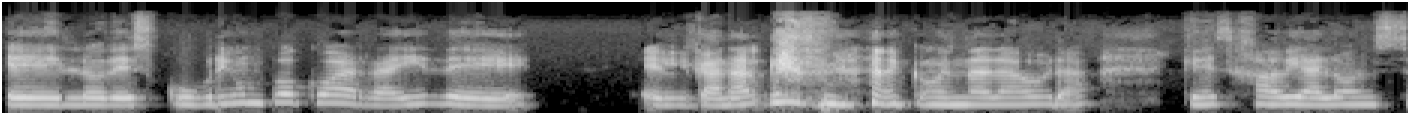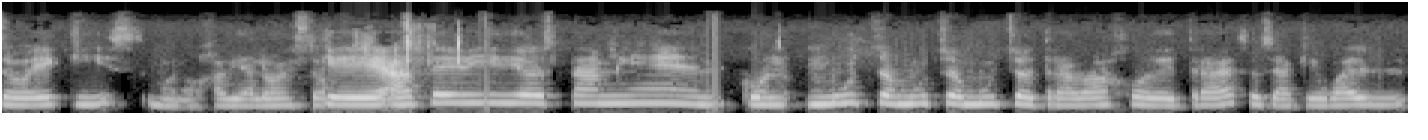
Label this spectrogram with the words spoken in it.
eh, lo descubrí un poco a raíz de el canal que voy a recomendar ahora, que es Javi Alonso X, bueno, Javi Alonso, que hace vídeos también con mucho, mucho, mucho trabajo detrás, o sea que igual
